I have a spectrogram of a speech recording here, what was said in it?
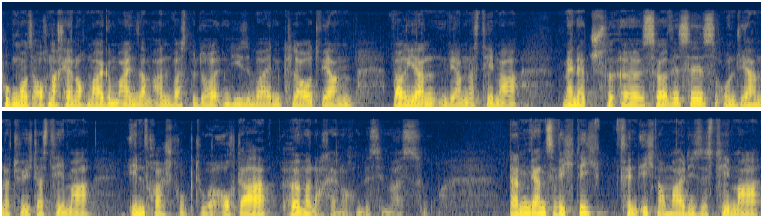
Gucken wir uns auch nachher noch mal gemeinsam an, was bedeuten diese beiden Cloud. Wir haben Varianten, wir haben das Thema Managed äh, Services und wir haben natürlich das Thema Infrastruktur. Auch da hören wir nachher noch ein bisschen was zu. Dann ganz wichtig finde ich nochmal dieses Thema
